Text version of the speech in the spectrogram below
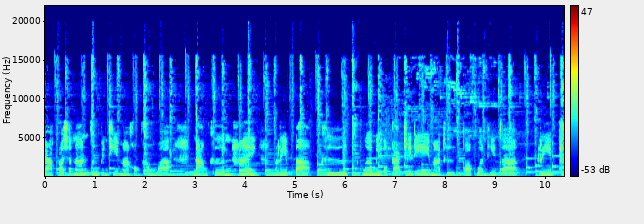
ยาก เพราะฉะนั้นจึงเป็นที่มาของคำว่า น้ำขึ้นให้รีบตัก คือเมื่อมีโอกาสที่ดีมาถึงก็ควรที่จะรีบท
